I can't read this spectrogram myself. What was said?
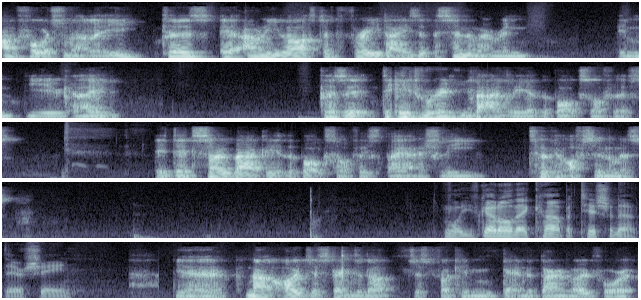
unfortunately, because it only lasted three days at the cinema in in the UK, because it did really badly at the box office. It did so badly at the box office they actually took it off cinemas. Well, you've got all that competition out there, Shane. Yeah, no, I just ended up just fucking getting the download for it.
